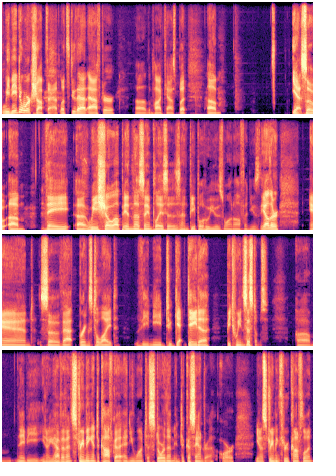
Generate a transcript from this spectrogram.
We need to workshop that. Let's do that after uh, the podcast. But um, yeah, so um, they uh, we show up in the same places, and people who use one often use the other, and so that brings to light the need to get data between systems. Um, maybe you know you have events streaming into Kafka and you want to store them into Cassandra, or you know streaming through Confluent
